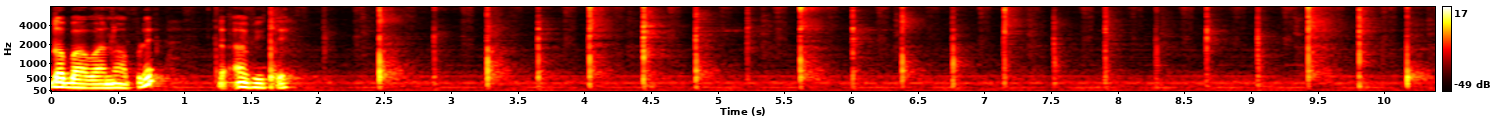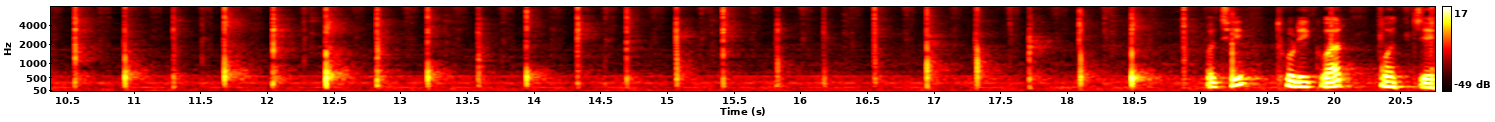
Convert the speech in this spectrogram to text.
દબાવવાનો આપણે. આવી રીતે પછી થોડીક વાર વચ્ચે.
